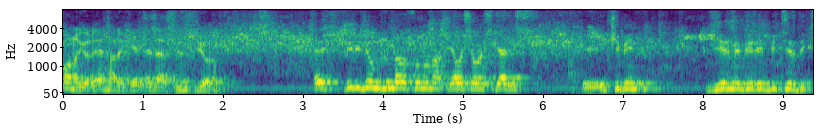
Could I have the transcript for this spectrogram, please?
Ona göre hareket edersiniz diyorum. Evet bir videomuzun daha sonuna yavaş yavaş geldik. Ee, 2021'i bitirdik.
